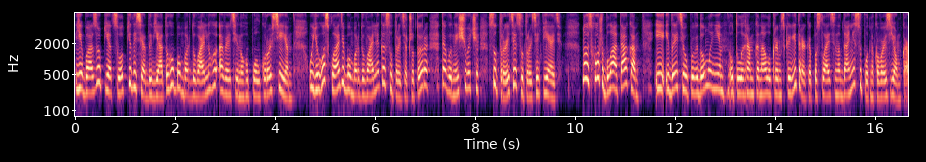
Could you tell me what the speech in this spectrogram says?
є базою 559-го бомбардувального авіаційного полку Росії. У його складі бомбардувальники су 34 та винищувачі су 30 су 35 Ну і схоже, була атака. І йдеться у повідомленні у телеграм-каналу Кримський вітер, який посилається на дані супутникової зйомки.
